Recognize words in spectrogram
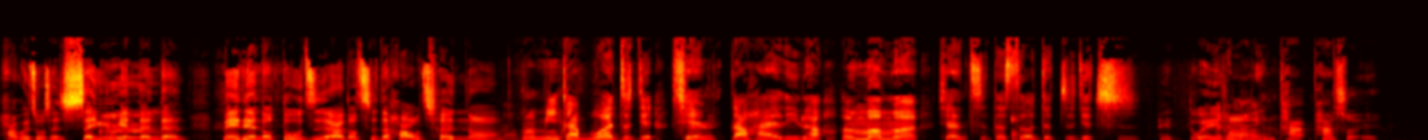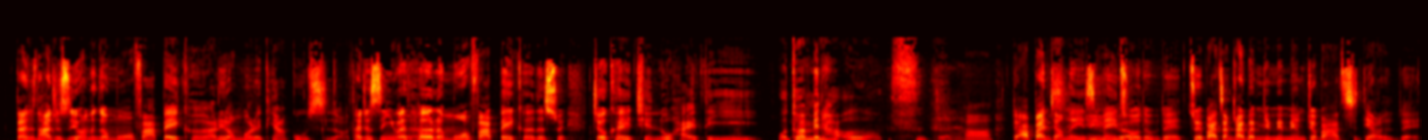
还会做成生鱼片等等。每天都肚子啊都吃得好撑哦。妈咪她不会直接潜到海里，然后嗯妈妈想吃的时候就直接吃，哎，对而且妈哈咪，很怕怕水。但是他就是有那个魔法贝壳啊，利用魔力听故事哦。他就是因为喝了魔法贝壳的水，就可以潜入海底。我突然变得好饿哦。对啊，啊，对阿班讲的也是没错，对不对？嘴巴张开，喵喵喵就把它吃掉了，对不对？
